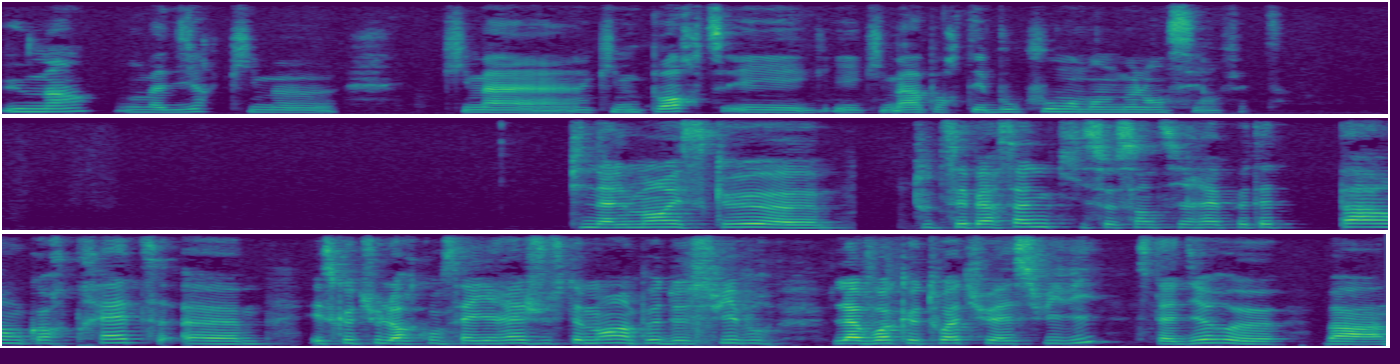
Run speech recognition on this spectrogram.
humain on va dire qui me qui m'a qui me porte et, et qui m'a apporté beaucoup au moment de me lancer en fait finalement, est-ce que euh, toutes ces personnes qui se sentiraient peut-être pas encore prêtes, euh, est-ce que tu leur conseillerais justement un peu de suivre la voie que toi tu as suivie? C'est-à-dire, euh, bah,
